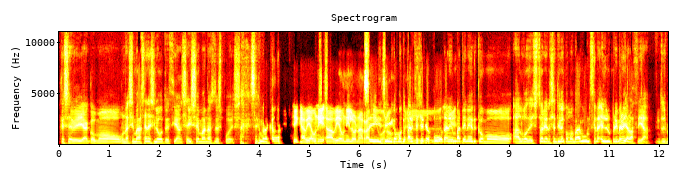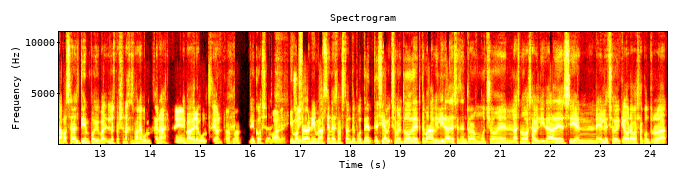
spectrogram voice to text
que se veía como unas imágenes y luego te decían seis semanas después. Sí, que había un, había un hilo narrativo. sí, ¿no? como que parece ser que el juego también va a tener como algo de historia en el sentido de cómo va a evolucionar. El primero ya lo hacía, entonces va a pasar el tiempo y va- los personajes van a evolucionar Sí. y va a haber evolución Ajá, de cosas. vale. Y sí. mostraron imágenes bastante potentes y sobre todo del tema de habilidades. Se centraron mucho en las nuevas habilidades y en el hecho de que ahora vas a controlar.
